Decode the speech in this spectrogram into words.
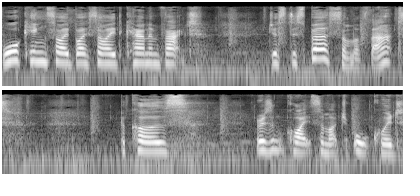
walking side by side can, in fact, just disperse some of that because there isn't quite so much awkward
